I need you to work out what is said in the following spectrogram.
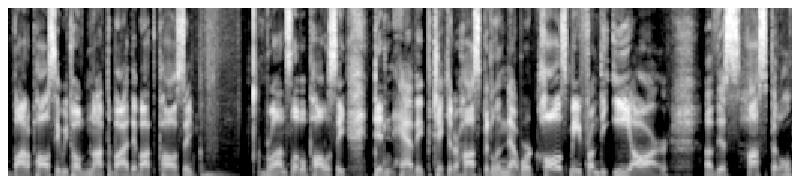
Bought a policy. We told him not to buy. They bought the policy. Bronze level policy didn't have a particular hospital in network. Calls me from the ER of this hospital,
